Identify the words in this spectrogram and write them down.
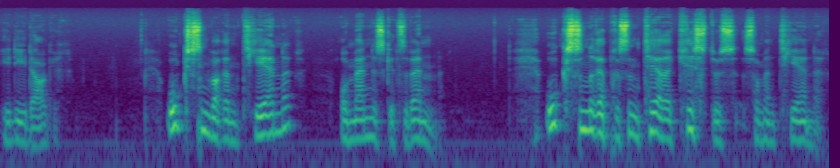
i de dager. Oksen var en tjener og menneskets venn. Oksen representerer Kristus som en tjener.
